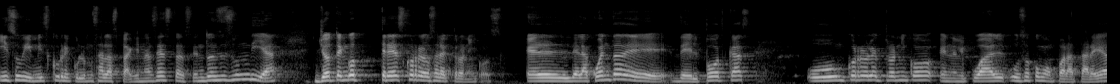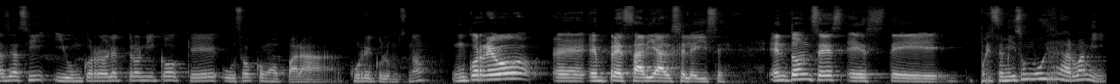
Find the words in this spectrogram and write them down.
y subí mis currículums a las páginas estas. Entonces un día yo tengo tres correos electrónicos. El de la cuenta de, del podcast, un correo electrónico en el cual uso como para tareas de así y un correo electrónico que uso como para currículums, ¿no? Un correo eh, empresarial se le dice. Entonces, este, pues se me hizo muy raro a mí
